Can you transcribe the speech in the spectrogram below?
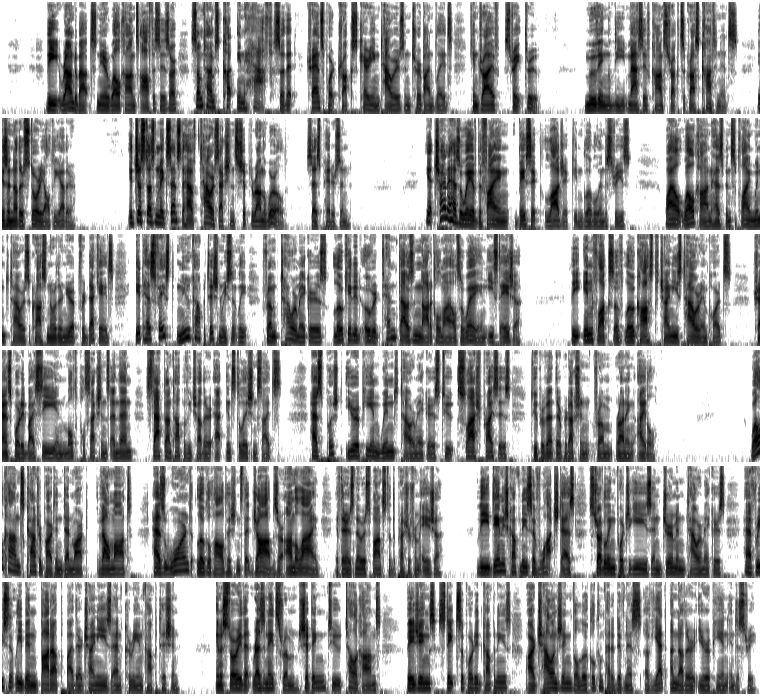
The roundabouts near Welcon's offices are sometimes cut in half so that transport trucks carrying towers and turbine blades can drive straight through moving the massive constructs across continents is another story altogether. It just doesn't make sense to have tower sections shipped around the world, says Pedersen. Yet China has a way of defying basic logic in global industries. While Welcon has been supplying wind towers across northern Europe for decades, it has faced new competition recently from tower makers located over 10,000 nautical miles away in East Asia the influx of low cost Chinese tower imports, transported by sea in multiple sections and then stacked on top of each other at installation sites, has pushed European wind tower makers to slash prices to prevent their production from running idle. Welcon's counterpart in Denmark, Valmont, has warned local politicians that jobs are on the line if there is no response to the pressure from Asia. The Danish companies have watched as struggling Portuguese and German tower makers have recently been bought up by their Chinese and Korean competition. In a story that resonates from shipping to telecoms, Beijing's state supported companies are challenging the local competitiveness of yet another European industry.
